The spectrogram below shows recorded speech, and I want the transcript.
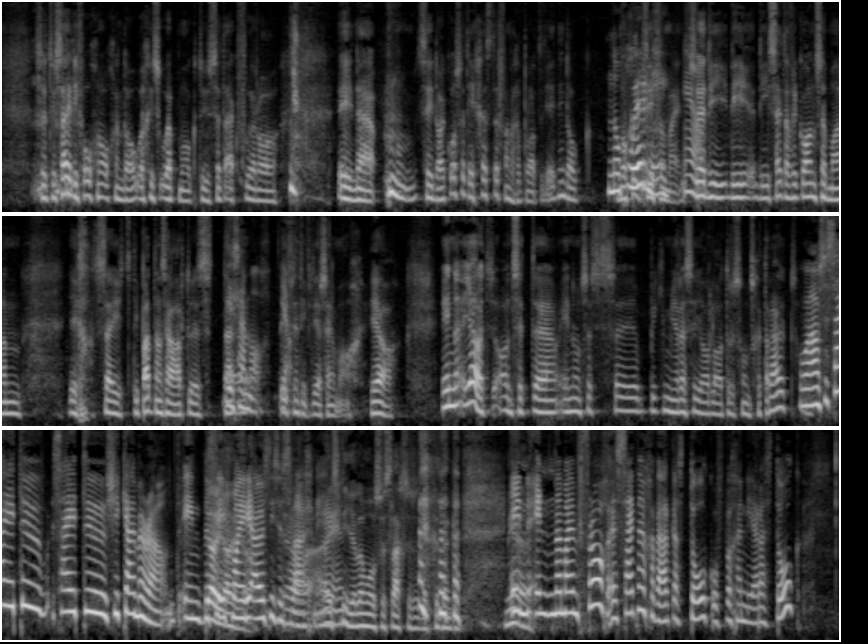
So toe sy die volgende oggend daar oogies oopmaak, toe sit ek voor haar en uh, sê daai kos wat jy gister van gepraat het, jy het nie dalk Nog nog oor nie. vir my. Ja. So die die die Suid-Afrikaanse man jy sy die pad na sy hart toe is Deur sy maag, ja. Definitief deur sy maag. Ja. En uh, ja, het- ons het uh, en ons is 'n uh, bietjie meer as 'n jaar later is ons getroud. Wow, so sy het toe sy het toe she came around en besef maar hierdie ou is nie so sleg nie. Ja, Hy is nie heeltemal so sleg soos wat ek gedink het. Nee. En en nou my vraag is, sy het nou gewerk as tolk of begin leer as tolk.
